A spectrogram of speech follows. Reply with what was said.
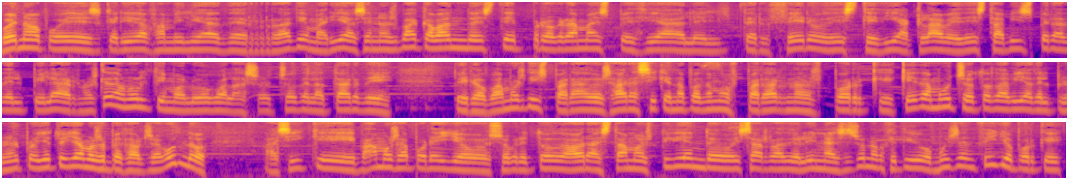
Bueno, pues querida familia de Radio María, se nos va acabando este programa especial, el tercero de este día clave, de esta víspera del Pilar. Nos queda un último luego a las 8 de la tarde, pero vamos disparados. Ahora sí que no podemos pararnos porque queda mucho todavía del primer proyecto y ya hemos empezado el segundo. Así que vamos a por ello. Sobre todo ahora estamos pidiendo esas radiolinas. Es un objetivo muy sencillo porque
